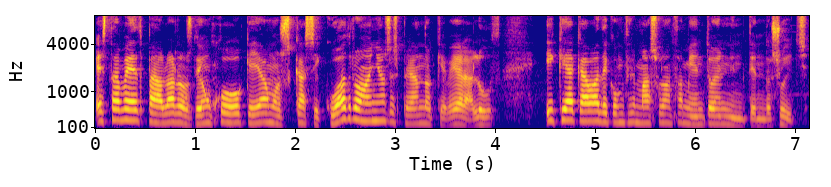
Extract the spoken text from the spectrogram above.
esta vez para hablaros de un juego que llevamos casi cuatro años esperando que vea la luz y que acaba de confirmar su lanzamiento en Nintendo Switch.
